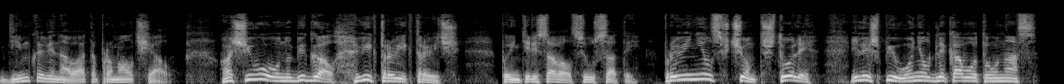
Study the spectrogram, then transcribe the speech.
Димка виновато промолчал. А чего он убегал, Виктор Викторович? поинтересовался усатый. Провинился в чем то что ли, или шпионил для кого-то у нас?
